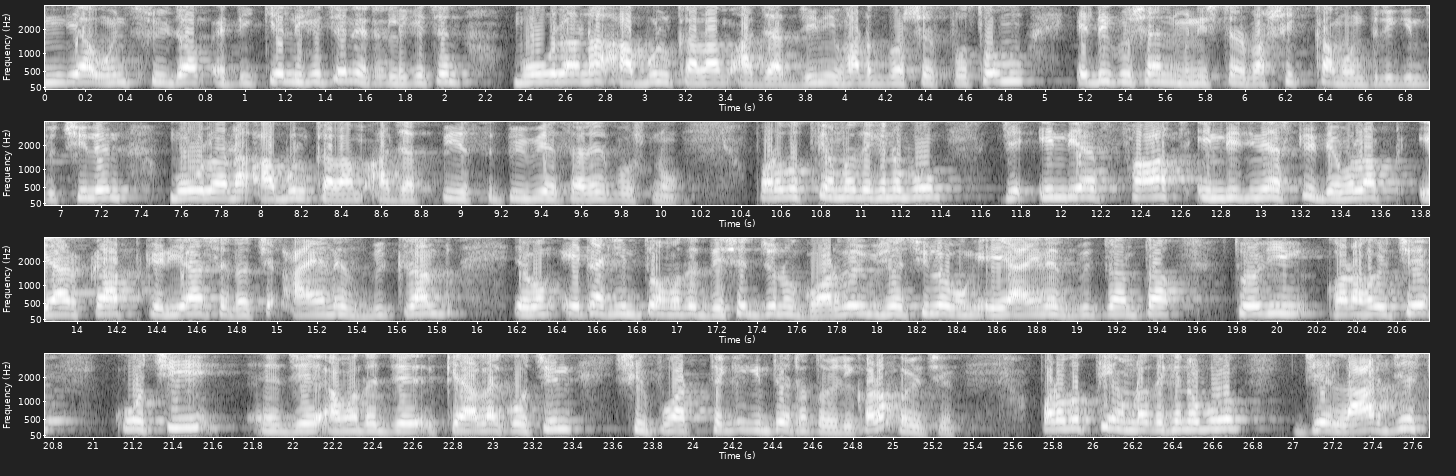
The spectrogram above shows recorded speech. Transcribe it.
ইন্ডিয়া উইন্স ফ্রিডম, এটি কে লিখেছেন? এটা লিখেছেন মৌলানা আবুল কালাম আজাদ, যিনি ভারতবর্ষের প্রথম এডুকেশন মিনিস্টার বা শিক্ষামন্ত্রী কিন্তু ছিলেন মৌলানা আবুল কালাম আজাদ পিএসসি প্রিভিয়াস এর প্রশ্ন। পরবর্তী আমরা দেখে নেব যে India's first indigenously developed aircraft carrier সেটা হচ্ছে আইএনএস বিক্রান্ত, এবং এটা কিন্তু আমাদের দেশের জন্য গর্বের বিষয় ছিল, এবং এই আইএনএস বিক্রান্তটা তৈরি করা হয়েছে কোচি, যে আমাদের যে কেরালা কোচিন শিপওয়ার্ড থেকে কিন্তু এটা তৈরি করা হয়েছে। পরবর্তী আমরা দেখে নেব যে লার্জেস্ট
